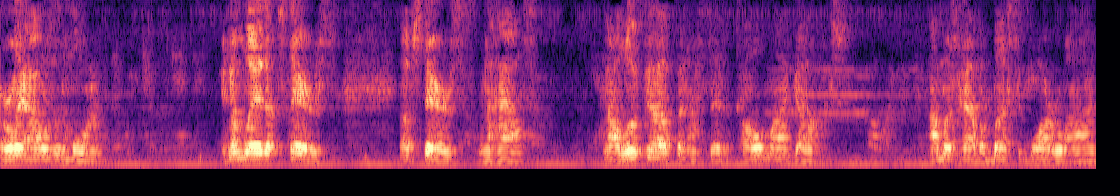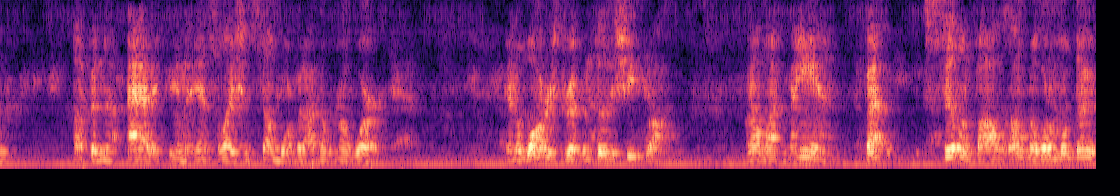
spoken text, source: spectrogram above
early hours in the morning and I'm led upstairs, upstairs in the house. And I look up and I said, Oh my gosh, I must have a busted water line up in the attic in the insulation somewhere, but I don't know where. And the water's dripping through the sheetrock. And I'm like, man, if that ceiling falls, I don't know what I'm gonna do.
